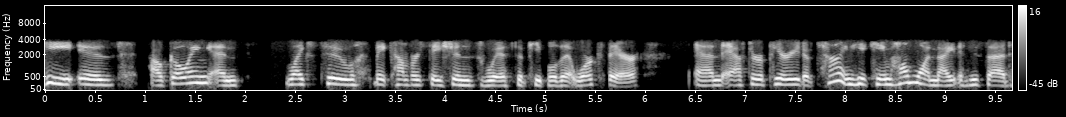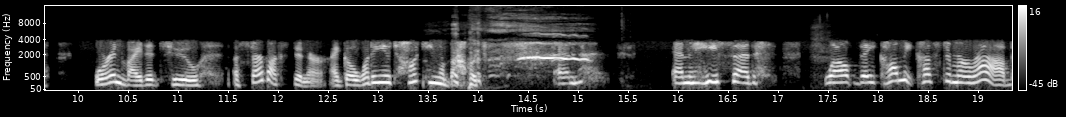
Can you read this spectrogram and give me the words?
he is outgoing and likes to make conversations with the people that work there. And after a period of time, he came home one night and he said, "We're invited to a Starbucks dinner." I go, "What are you talking about?" and and he said, "Well, they call me Customer Rob,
